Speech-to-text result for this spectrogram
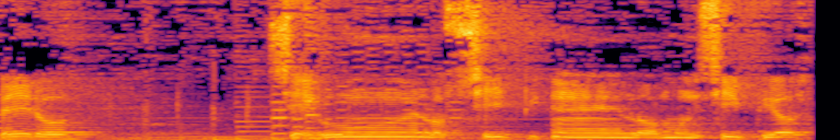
Pero según los, eh, los municipios,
